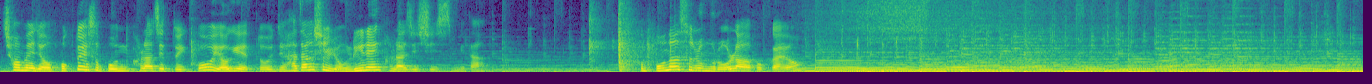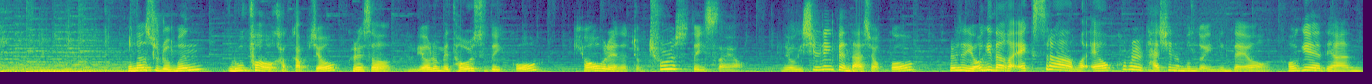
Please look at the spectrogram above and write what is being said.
처음에 저 복도에서 본 클라젯도 있고 여기에 또 이제 화장실용 리넨 클라젯이 있습니다. 그럼 보너스 룸으로 올라가 볼까요? 보너스룸은 루프하고 가깝죠. 그래서 여름에 더울 수도 있고 겨울에는 좀 추울 수도 있어요. 여기 실링팬 다셨고 그래서 여기다가 엑스트라 뭐 에어컨을 다시는 분도 있는데요. 거기에 대한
